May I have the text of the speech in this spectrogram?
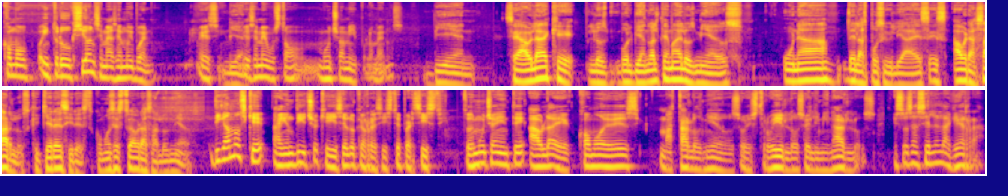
como introducción se me hace muy bueno. Ese, Bien. ese me gustó mucho a mí, por lo menos. Bien. Se habla de que, los, volviendo al tema de los miedos, una de las posibilidades es abrazarlos. ¿Qué quiere decir esto? ¿Cómo es esto de abrazar los miedos? Digamos que hay un dicho que dice lo que resiste persiste. Entonces mucha gente habla de cómo debes matar los miedos o destruirlos o eliminarlos. Eso es hacerle la guerra.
